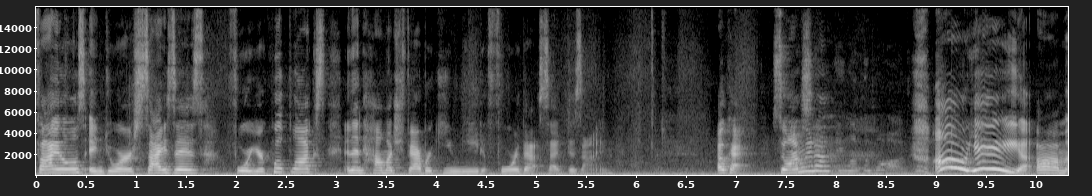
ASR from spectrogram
files and your sizes for your quilt blocks and then how much fabric you need for that set design. Okay, so I'm gonna. I love the blog. Oh, yay! Um,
